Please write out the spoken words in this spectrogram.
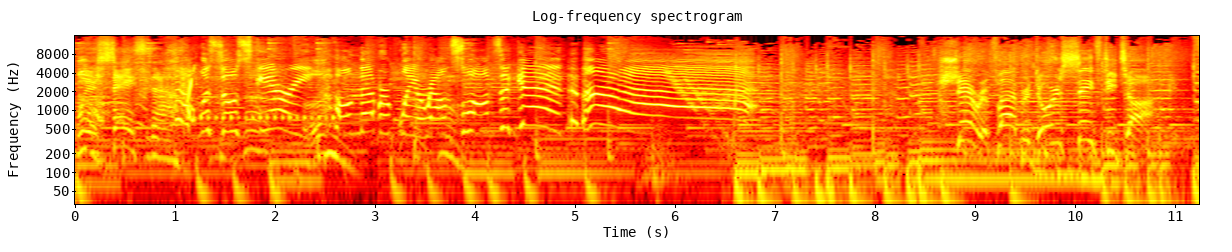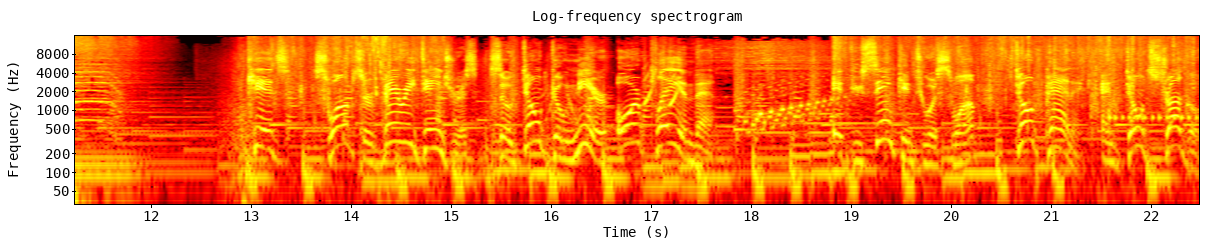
We're safe now. Labrador's safety talk. Kids, swamps are very dangerous, so don't go near or play in them. If you sink into a swamp, don't panic and don't struggle,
